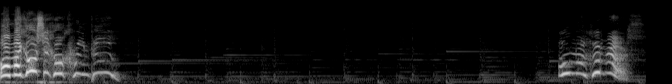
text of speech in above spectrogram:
Oh my gosh, I got queen bee! Oh my goodness!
